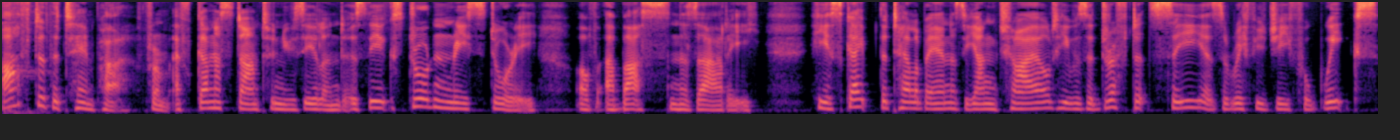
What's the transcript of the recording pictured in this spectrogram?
After the Tampa from Afghanistan to New Zealand is the extraordinary story of Abbas Nazari. He escaped the Taliban as a young child. He was adrift at sea as a refugee for weeks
